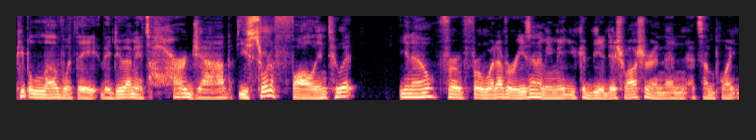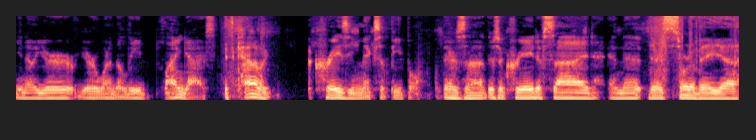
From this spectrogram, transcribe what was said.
people love what they they do. I mean, it's a hard job. You sort of fall into it, you know, for for whatever reason. I mean, you could be a dishwasher, and then at some point, you know, you're you're one of the lead line guys. It's kind of a a crazy mix of people. There's a, there's a creative side, and the, there's sort of a uh,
